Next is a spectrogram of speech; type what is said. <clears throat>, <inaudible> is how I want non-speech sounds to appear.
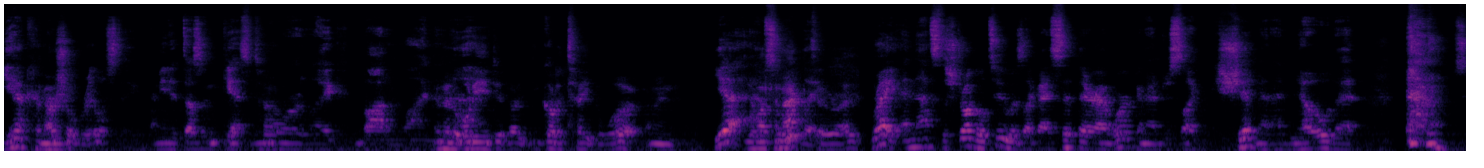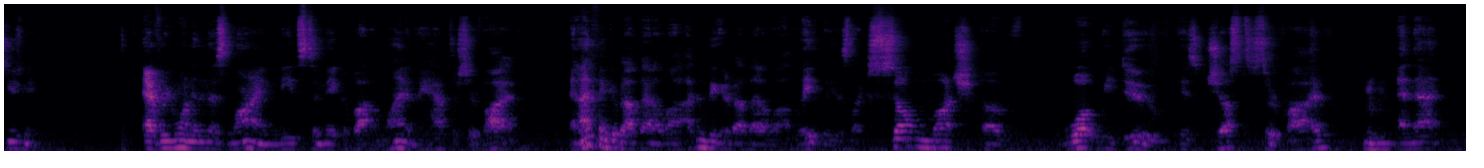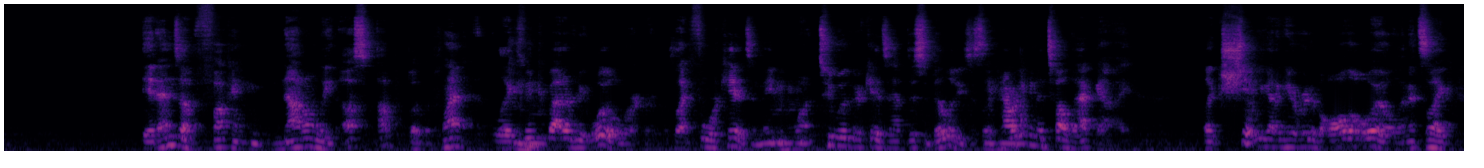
yeah, commercial real estate. I mean, it doesn't get more like bottom line. And then what do you do? Like you got to take the work. I mean, Yeah, an absolutely. actor, right? Right, and that's the struggle too. Is like I sit there at work and I'm just like, shit, man. I know that. <coughs> excuse me. Everyone in this line needs to make a bottom line, and they have to survive. And I think about that a lot. I've been thinking about that a lot lately. Is like so much of what we do is just to survive, Mhm. and that it ends up fucking not only us up but the planet. Like think about every oil worker with like four kids and maybe Mhm. one, two of their kids have disabilities. It's like how are you going to tell that guy, like shit, we got to get rid of all the oil? And it's like,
